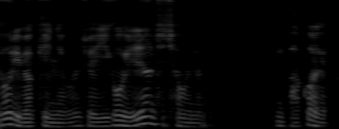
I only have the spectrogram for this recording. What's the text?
기어리 몇개 있냐고요? 저 이거 1년째 차고 있는 거. 음, 바꿔야겠다.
